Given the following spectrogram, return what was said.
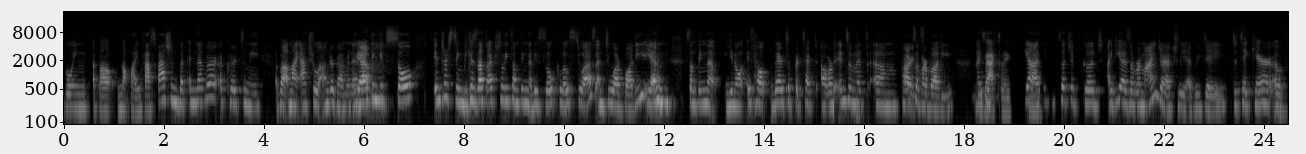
going about not buying fast fashion, but it never occurred to me about my actual undergarment. And yeah. I think it's so interesting because that's actually something that is so close to us and to our body yeah. and something that you know is help there to protect our intimate um, parts, parts, of our body. And exactly think, yeah, yeah i think it's such a good idea as a reminder actually every day to take care of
